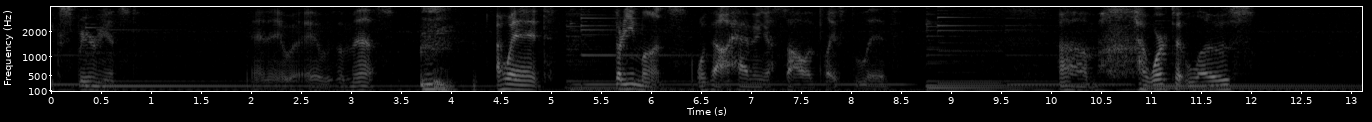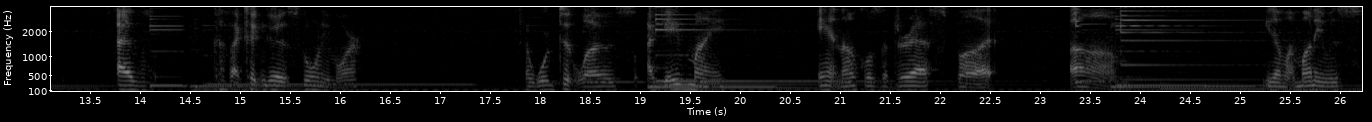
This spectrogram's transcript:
experienced, and it it was a mess. I went three months without having a solid place to live. Um, I worked at Lowe's as because I couldn't go to school anymore I worked at Lowe's. I gave my aunt and uncle's address, but um, you know my money was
